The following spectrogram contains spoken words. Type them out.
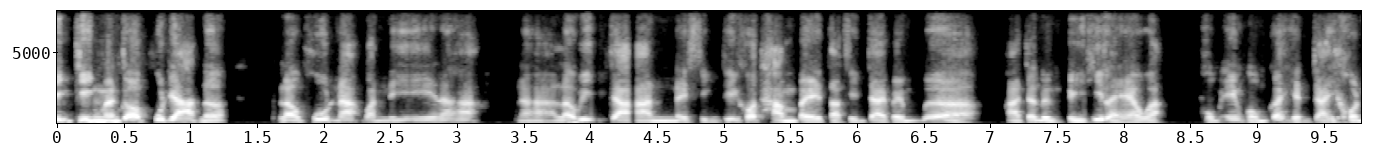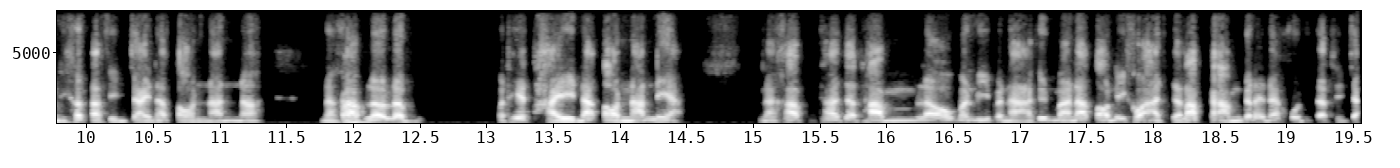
จริง ๆ มันก็พูดยากเนอะเราพูดณวันนี้นะฮะนะฮะแล้ววิจารณ์ในสิ่งที่เขาทาไปตัดสินใจไปเมื่ออาจจะหนึ่งปีที่แล้วอะผมเองผมก็เห็นใจคนที่เขาตัดสินใจณตอนนั้นนะนะครับ แล้วประเทศไทยณตอนนั้นเนี่ยนะครับ ถ้าจะทำแล้วมันมีปัญหาขึ้นมาณตอนนี้เขาอาจจะรับกรรมก็ได้นะคนที่ตัดสินใจ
